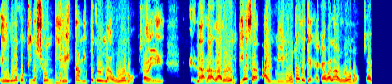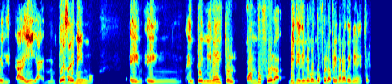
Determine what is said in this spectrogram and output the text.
es una continuación directamente con la 1, ¿sabes? Eh, la, la, la 2 empieza al minuto de que acaba la 1, ¿sabes? Ahí, empieza ahí mismo. En, en, en Terminator, ¿cuándo fue la... Viti, dime, ¿cuándo fue la primera Terminator?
